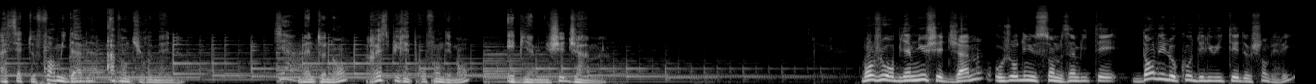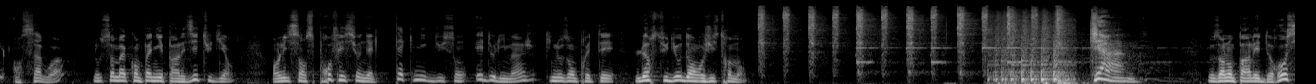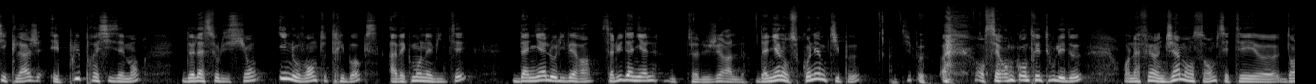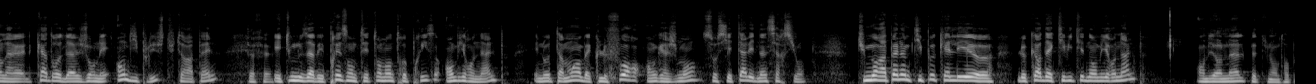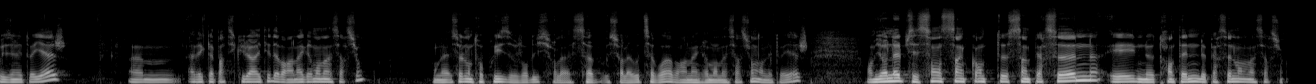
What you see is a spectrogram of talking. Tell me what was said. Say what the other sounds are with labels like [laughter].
à cette formidable aventure humaine. Maintenant, respirez profondément et bienvenue chez Jam. Bonjour, bienvenue chez Jam. Aujourd'hui, nous sommes invités dans les locaux de l'UIT de Chambéry, en Savoie. Nous sommes accompagnés par les étudiants en licence professionnelle technique du son et de l'image qui nous ont prêté leur studio d'enregistrement. Jam Nous allons parler de recyclage et plus précisément de la solution innovante Tribox avec mon invité Daniel Oliveira. Salut Daniel. Salut Gérald. Daniel, on se connaît un petit peu. Un petit peu. [laughs] on s'est rencontrés tous les deux. On a fait un jam ensemble. C'était euh, dans le cadre de la journée Andy Plus, tu te rappelles Tout à fait. Et tu nous avais présenté ton entreprise Environalp et notamment avec le fort engagement sociétal et d'insertion. Tu me rappelles un petit peu quel est euh, le cœur d'activité d'Environalp Environalp est une entreprise de nettoyage euh, avec la particularité d'avoir un agrément d'insertion. On est la seule entreprise aujourd'hui sur la, sur la Haute-Savoie à avoir un agrément d'insertion dans le nettoyage. Environalp, c'est 155 personnes et une trentaine de personnes en insertion.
